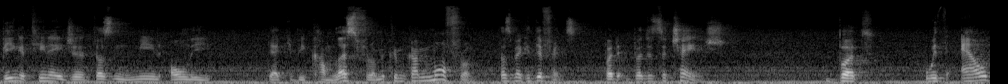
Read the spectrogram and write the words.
being a teenager doesn't mean only that you become less from, it can become more from. It doesn't make a difference. But, but it's a change. But without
